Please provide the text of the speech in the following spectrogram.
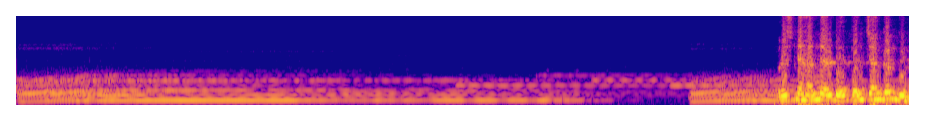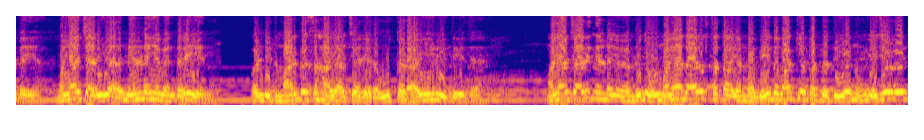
ಪ್ರಶ್ನೆ ಹನ್ನೆರಡು, ಪಂಚಾಂಗಂ ಗುಂಡಯ್ಯ. ಮಯಾಚಾರ್ಯ ನಿರ್ಣಯವೆಂದರೆ ಏನು? ಪಂಡಿತ್ ಮಾರ್ಗ ಸಹಾಯಾಚಾರ್ಯರ ಉತ್ತರ ಈ ರೀತಿ ಇದೆ. ಮಯಾಚಾರಿ ನಿರ್ಣಯವೆಂಬುದು ಮಯಾದಾರು ಸ್ಥತ ಎಂಬ ವೇದವಾಕ್ಯ ಪದ್ಧತಿಯನ್ನು ಯಜುರ್ವೇದ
